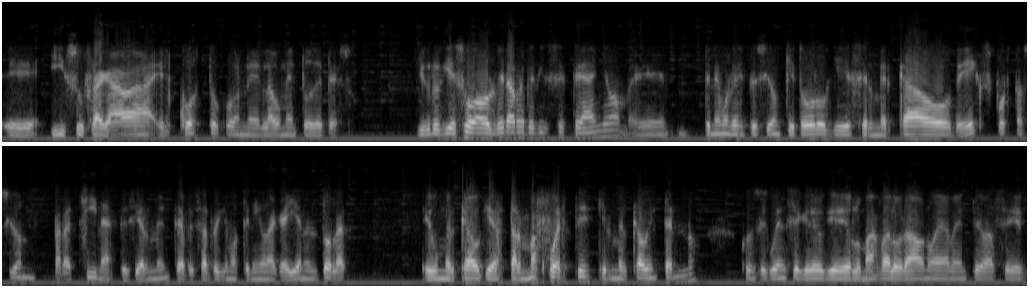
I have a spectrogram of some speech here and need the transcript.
eh, y sufragaba el costo con el aumento de peso. Yo creo que eso va a volver a repetirse este año. Eh, tenemos la impresión que todo lo que es el mercado de exportación para China especialmente, a pesar de que hemos tenido una caída en el dólar, es un mercado que va a estar más fuerte que el mercado interno. Consecuencia, creo que lo más valorado nuevamente va a ser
